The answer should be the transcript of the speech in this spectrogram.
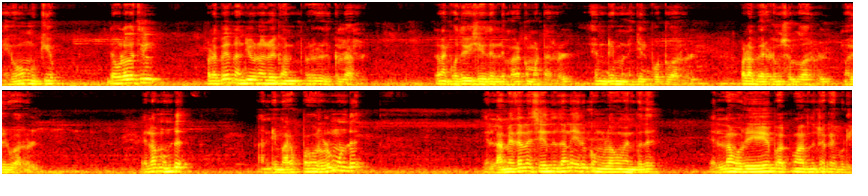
மிகவும் முக்கியம். இந்த உலகத்தில் பல பேர் நன்றி உணர்வை காண்பவர்கள் இருக்கிறார்கள். தனக்கு உதவி செய்தலை மறக்க மாட்டார்கள். என்றும் நெஞ்சில் போற்றுவார்கள் பல பேரிடம் சொல்வார்கள் மகிழ்வார்கள். எல்லாம் உண்டு. நன்றி மறப்பவர்களும் உண்டு. எல்லாமே தானே சேர்ந்து தானே இருக்கும் உலகம் என்பது. எல்லாம் ஒரே பக்கமாக இருந்துட்டாக்கா எப்படி?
